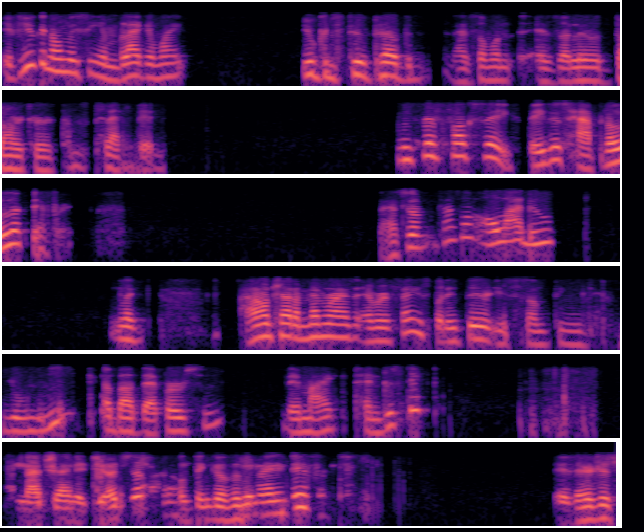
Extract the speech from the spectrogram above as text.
if you can only see in black and white, you can still tell that someone is a little darker complected. And for fuck's sake, they just happen to look different. That's a, that's all I do. Like, I don't try to memorize every face, but if there is something unique about that person, they might tend to stick. I'm not trying to judge them. I don't think of them any different. If they're just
